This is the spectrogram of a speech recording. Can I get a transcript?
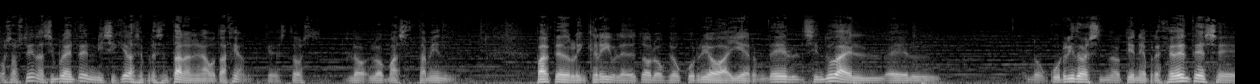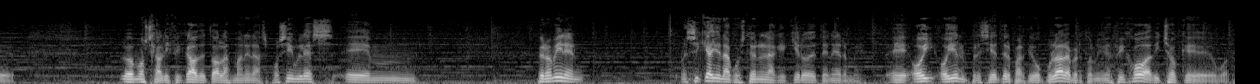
o se abstuvieran, simplemente ni siquiera se presentaran en la votación, que esto es lo más también parte de lo increíble de todo lo que ocurrió ayer. sin duda, lo ocurrido es, no tiene precedentes. Eh, lo hemos calificado de todas las maneras posibles. Em, pero miren, sí que hay una cuestión en la que quiero detenerme. Eh, hoy, hoy el presidente del Partido Popular, Alberto Núñez Fijo, ha dicho que, bueno,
